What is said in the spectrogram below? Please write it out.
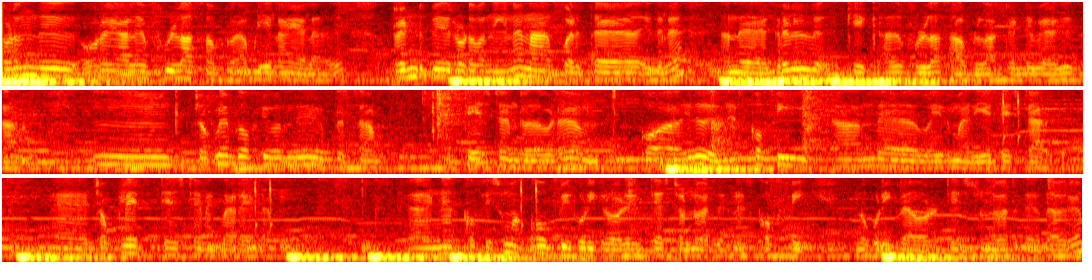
தொடர்ந்து ஒரே ஆளே ஃபுல்லாக சாப்பிட்ற அப்படியெல்லாம் இயலாது. ரெண்டு பேரோட வந்தீங்கன்னா நான் இப்போ எடுத்த இதில் அந்த grill கேக் அது ஃபுல்லாக சாப்பிட்லாம். ரெண்டு பேருக்கு காணும். சாக்லேட் காஃபி வந்து பெருசாக டேஸ்ட்டுன்றதை விட இது இது நெஸ்காஃபி அந்த இது மாதிரியே டேஸ்ட்டாக இருக்குது சாக்லேட் டேஸ்ட் எனக்கு வேறு இல்லை. நெஸ்காஃபி சும்மா காஃபி குடிக்கிற ஒரு டேஸ்ட் ஒன்று வருது நெஸ்காஃபி ஒன்று குடிக்கிற ஒரு டேஸ்ட் ஒன்று வருது தவிர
